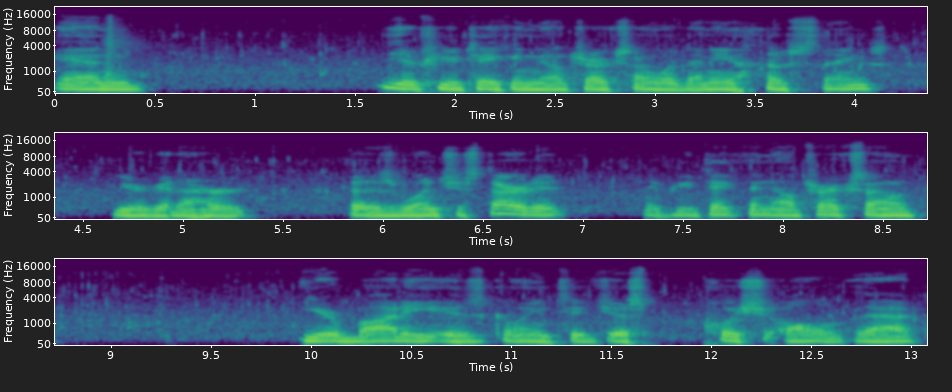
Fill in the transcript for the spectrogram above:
And if you're taking naltrexone with any of those things, you're going to hurt. Because once you start it, if you take the naltrexone, your body is going to just push all of that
